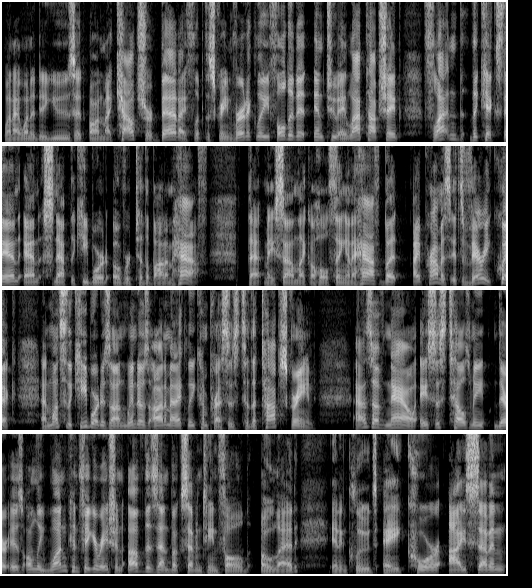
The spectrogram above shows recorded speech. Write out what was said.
When I wanted to use it on my couch or bed, I flipped the screen vertically, folded it into a laptop shape, flattened the kickstand, and snapped the keyboard over to the bottom half. That may sound like a whole thing and a half, but I promise it's very quick. And once the keyboard is on, Windows automatically compresses to the top screen. As of now, Asus tells me there is only one configuration of the ZenBook 17 Fold OLED. It includes a Core i7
